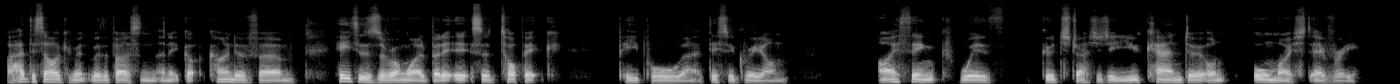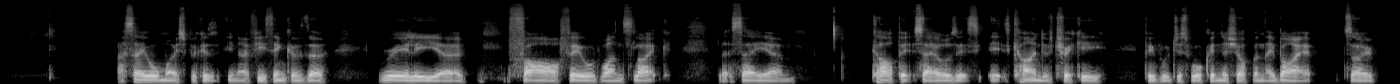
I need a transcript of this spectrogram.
I had this argument with a person, and it got kind of um, heated is the wrong word, but it, it's a topic people uh, disagree on. I think with good strategy, you can do it on almost every. I say almost because you know if you think of the really uh, far field ones like let's say um, carpet sales, it's it's kind of tricky. People just walk in the shop and they buy it. So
